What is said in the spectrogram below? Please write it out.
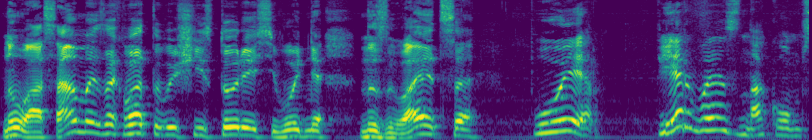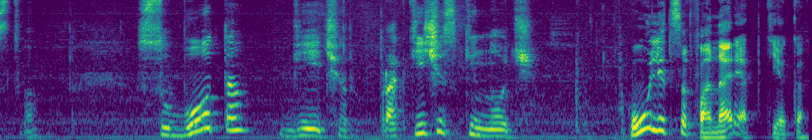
Ну а самая захватывающая история сегодня называется Пуэр. Первое знакомство. Суббота, вечер, практически ночь. Улица, фонарь, аптека.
